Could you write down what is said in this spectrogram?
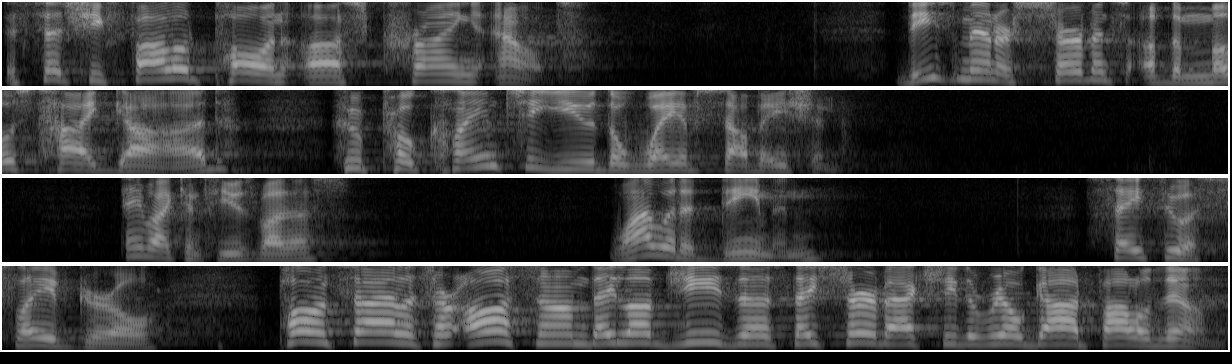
It says, she followed Paul and us, crying out. These men are servants of the Most High God who proclaim to you the way of salvation. Anybody confused by this? Why would a demon say through a slave girl, Paul and Silas are awesome, they love Jesus, they serve actually the real God, follow them?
